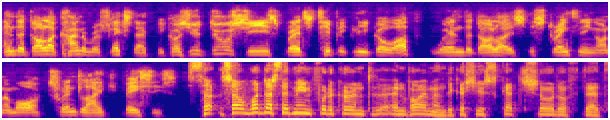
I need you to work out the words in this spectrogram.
and the dollar kind of reflects that because you do see spreads typically go up when the dollar is, is strengthening on a more trend-like basis. So, so what does that mean for the current environment? Because you sketch sort of that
